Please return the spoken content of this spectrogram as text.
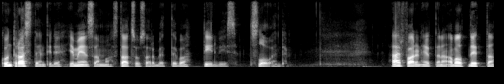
Kontrasten till det gemensamma statsrådsarbetet var tidvis slående. Erfarenheterna av allt detta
